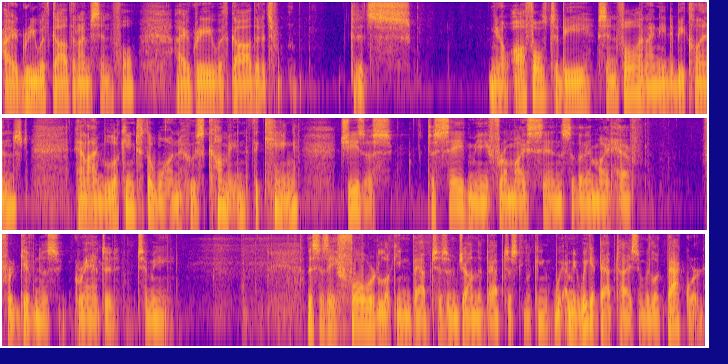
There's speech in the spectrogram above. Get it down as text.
I agree with God that I'm sinful. I agree with God that it's that it's you know awful to be sinful and I need to be cleansed. and I'm looking to the one who's coming, the King, Jesus, to save me from my sins so that I might have forgiveness granted to me. This is a forward looking baptism, John the Baptist looking. I mean, we get baptized and we look backward.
